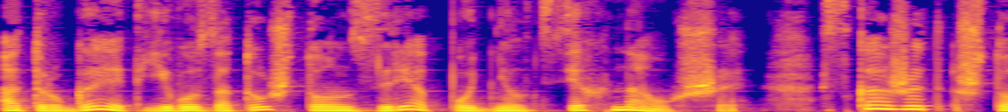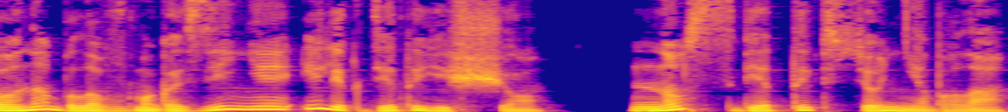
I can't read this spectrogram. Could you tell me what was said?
Отругает его за то, что он зря поднял всех на уши. Скажет, что она была в магазине или где-то еще. Но Светы все не было.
